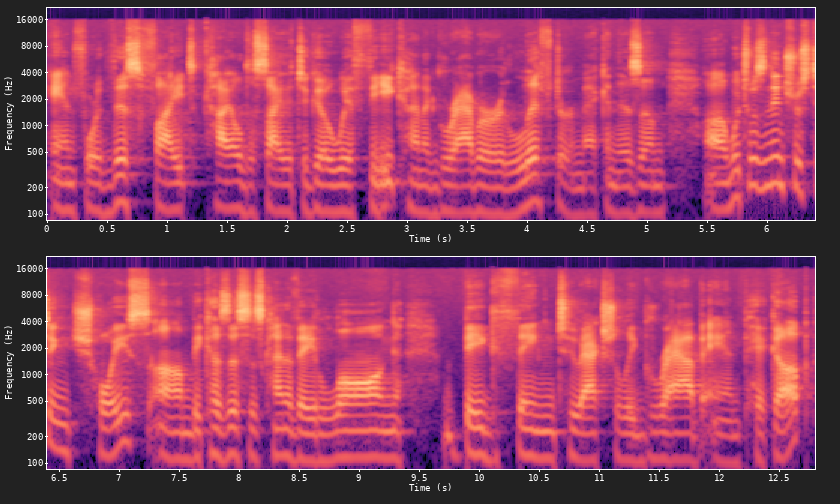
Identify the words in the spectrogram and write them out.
and for this fight, Kyle decided to go with the kind of grabber lifter mechanism, uh, which was an interesting choice um, because this is kind of a long, big thing to actually grab and pick up.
